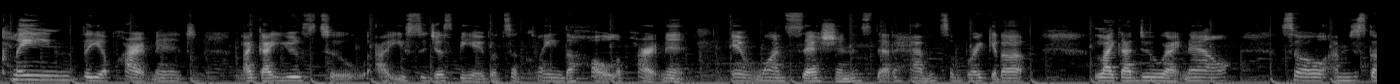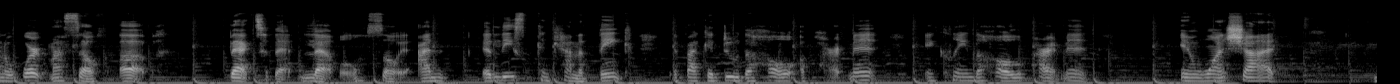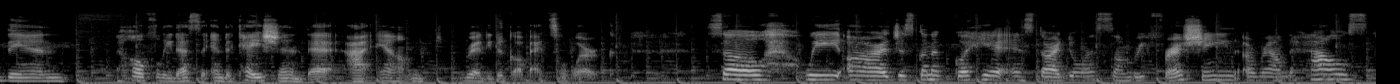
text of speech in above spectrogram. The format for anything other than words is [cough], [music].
clean the apartment like I used to. I used to just be able to clean the whole apartment in one session instead of having to break it up like I do right now. So I'm just going to work myself up back to that level. So I at least can kind of think if I could do the whole apartment and clean the whole apartment in one shot, then hopefully that's an indication that I am ready to go back to work. So we are just gonna go ahead and start doing some refreshing around the house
